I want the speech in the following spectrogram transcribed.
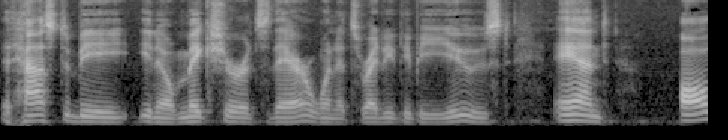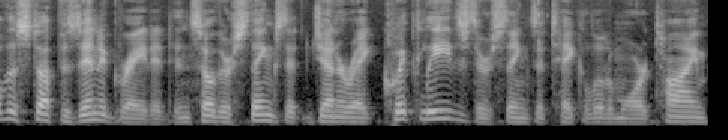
It has to be, you know, make sure it's there when it's ready to be used. And all this stuff is integrated. And so there's things that generate quick leads, there's things that take a little more time.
